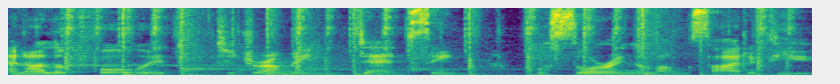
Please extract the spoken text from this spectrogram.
And I look forward to drumming, dancing, or soaring alongside of you.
